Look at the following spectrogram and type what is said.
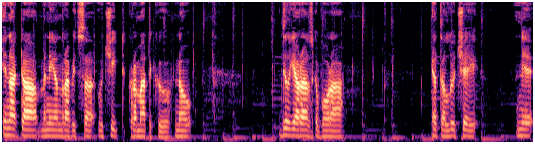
Иногда мне нравится учить грамматику, но для разговора это лучше не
